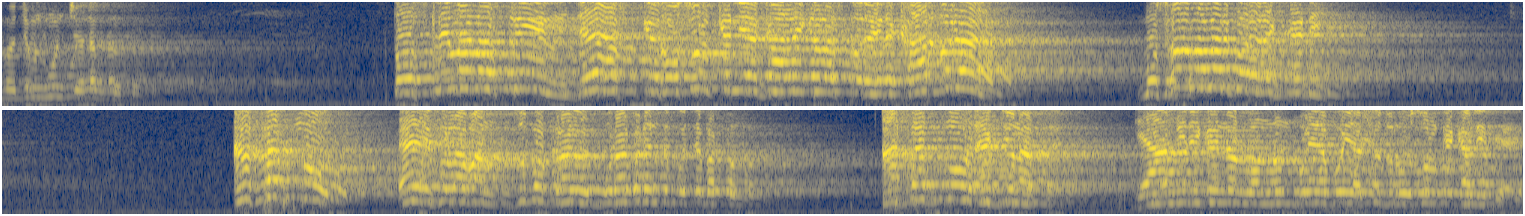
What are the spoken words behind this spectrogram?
হুজুম শুনছে না বলতে তসলিমা নাসরিন, যে আজকে রসুলকে নিয়ে গালি গালাজ করে, এটা কার করে? মুসলমানের করে, এক বেডি আসাদ নূর এই ফুলাবান যুবক বুড়া করেন তো করতে পারতো না। আসাদ নূর একজন আছে। এ আমেরিকায় না লন্ডন বইয়া বইয়া শুধু রসুলকে গালি দেয়।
